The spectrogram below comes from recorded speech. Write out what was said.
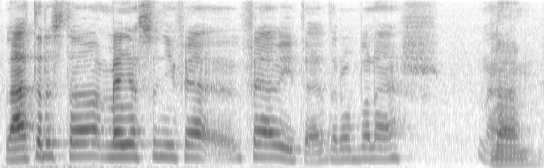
Láttad azt a mennyasszonyi fel, felvételt, a robbanás? Nem. nem.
